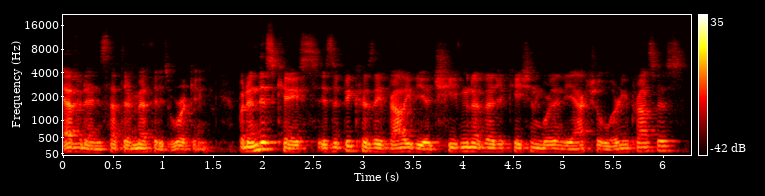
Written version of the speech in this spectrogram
evidence that their method is working. But in this case, is it because they value the achievement of education more than the actual learning process?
